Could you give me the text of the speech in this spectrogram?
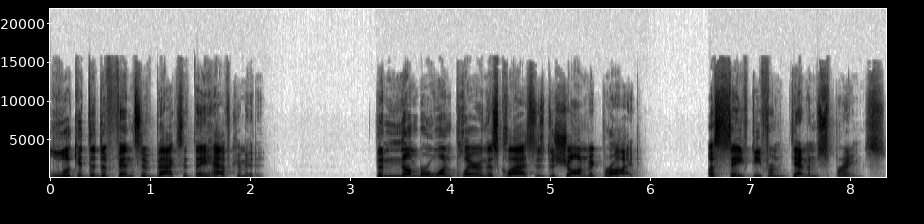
Look at the defensive backs that they have committed. The number one player in this class is Deshaun McBride, a safety from Denham Springs.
